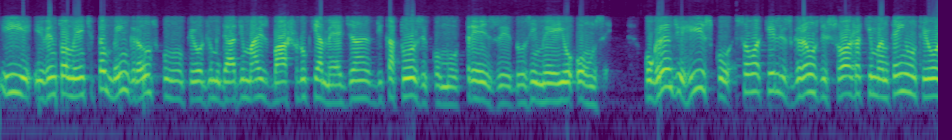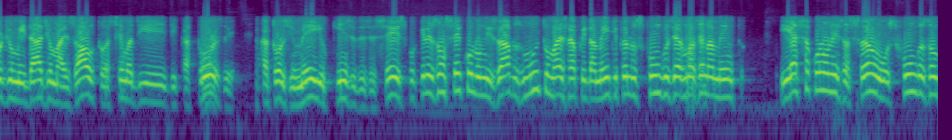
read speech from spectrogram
E, eventualmente, também grãos com um teor de umidade mais baixo do que a média de 14, como 13, 12,5, 11. O grande risco são aqueles grãos de soja que mantêm um teor de umidade mais alto, acima de, de 14, 14,5, 15, 16, porque eles vão ser colonizados muito mais rapidamente pelos fungos de armazenamento. E essa colonização, os fungos vão,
